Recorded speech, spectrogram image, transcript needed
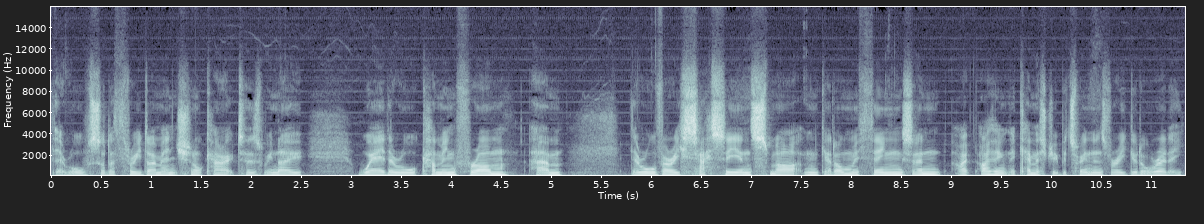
they're all sort of three dimensional characters. We know where they're all coming from. Um, they're all very sassy and smart and get on with things, and I, I think the chemistry between them is very good already.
